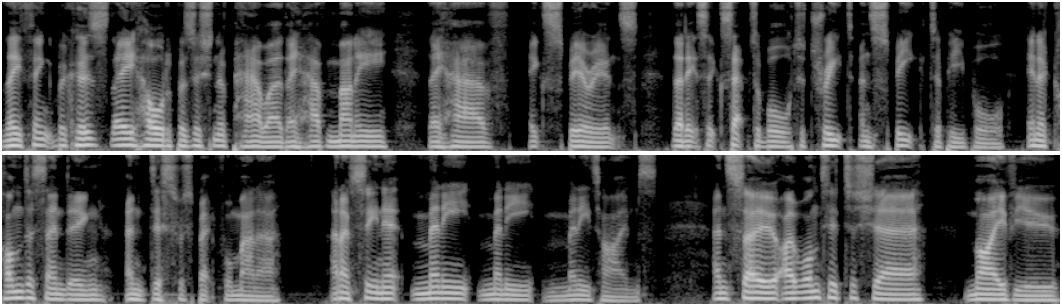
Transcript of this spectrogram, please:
They think because they hold a position of power, they have money, they have experience that it's acceptable to treat and speak to people in a condescending and disrespectful manner. And I've seen it many, many, many times. And so I wanted to share my view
